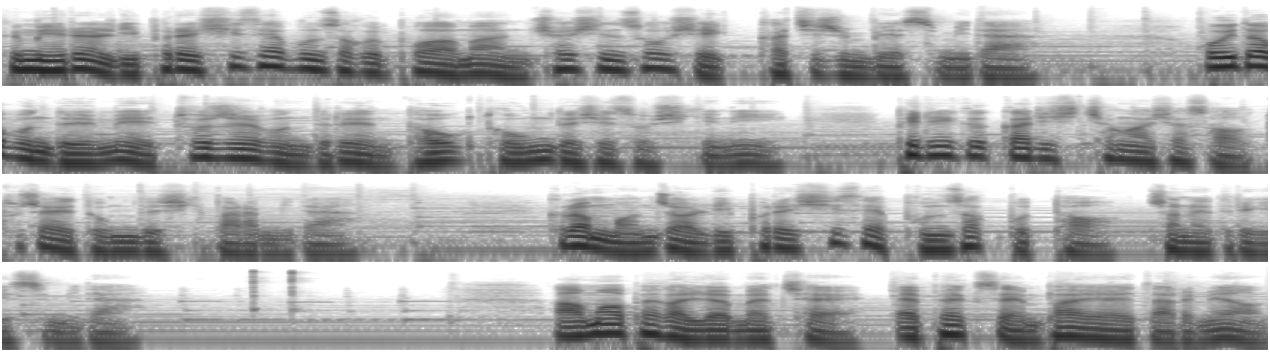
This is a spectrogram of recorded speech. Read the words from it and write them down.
금일은 리플의 시세 분석을 포함한 최신 소식 같이 준비했습니다. 홀더분들 및 투자자분들은 더욱 도움되실 소식이니 필히 끝까지 시청하셔서 투자에 도움되시기 바랍니다. 그럼 먼저 리플의 시세 분석부터 전해드리겠습니다. 암호화폐 관련 매체 FX 엠파이어에 따르면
